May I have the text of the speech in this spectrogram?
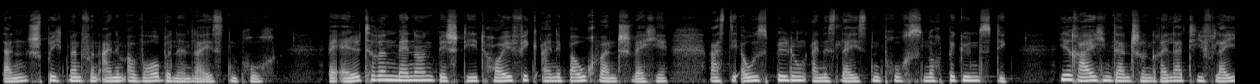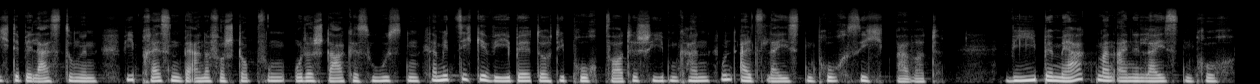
Dann spricht man von einem erworbenen Leistenbruch. Bei älteren Männern besteht häufig eine Bauchwandschwäche, was die Ausbildung eines Leistenbruchs noch begünstigt. Hier reichen dann schon relativ leichte Belastungen wie Pressen bei einer Verstopfung oder starkes Husten, damit sich Gewebe durch die Bruchpforte schieben kann und als Leistenbruch sichtbar wird. Wie bemerkt man einen Leistenbruch?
